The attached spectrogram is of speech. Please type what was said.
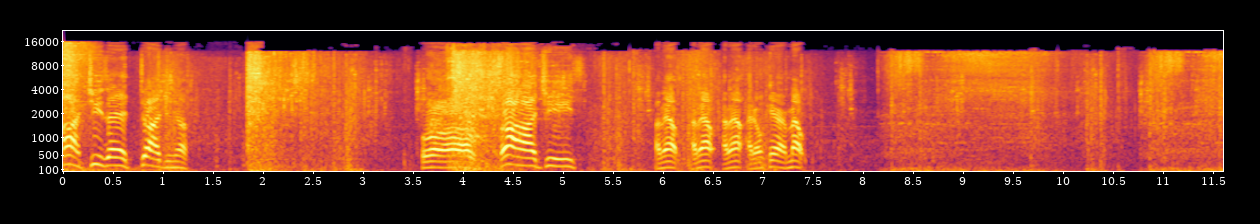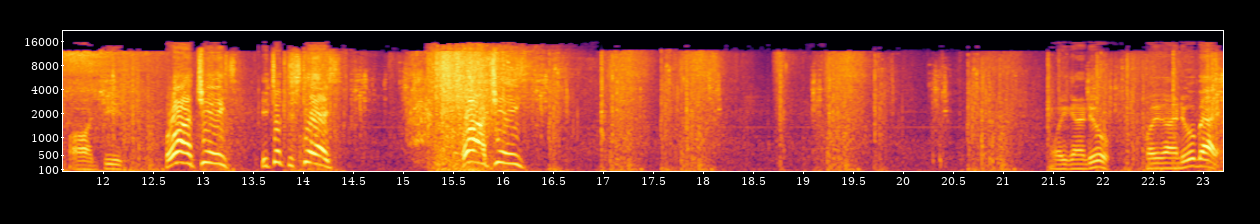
Ah, jeez, I had dodge enough. Whoa! Ah, jeez! I'm out, I'm out, I'm out, I don't care, I'm out. Oh, jeez. Oh, jeez! He took the stairs! Ah, jeez! What are you gonna do? What are you gonna do about it?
